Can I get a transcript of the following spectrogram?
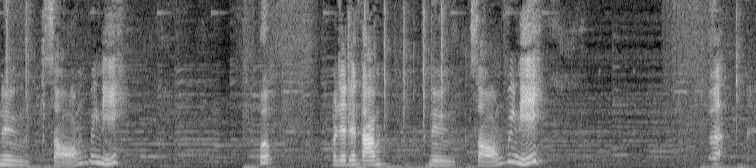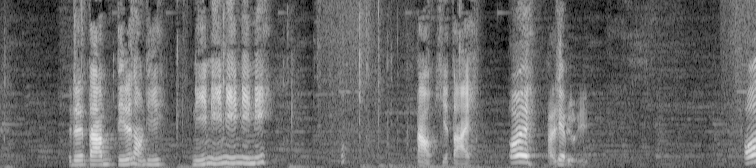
หนึ่งสองวิ่งหนี ปุ๊บมันจะเดินตามหนึ่งสองวิ่งหนีเอื้อจะเดินตามตีได้สองทีหนีหนีหนีหนีหนีปุ๊บอ้าวเฮียตายเอ้ยตายเก็บเฉยโอ้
